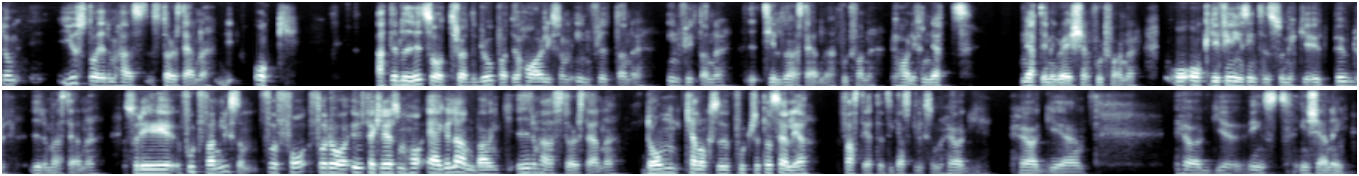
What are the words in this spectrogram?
de, just då i de här större städerna. Och att det blivit så tror jag det beror på att du har liksom inflytande, inflytande till de här städerna fortfarande. Du har liksom net, net immigration fortfarande. Och, och, det finns inte så mycket utbud i de här städerna. Så det är fortfarande liksom, för, för, för då utvecklare som har, äger landbank i de här större städerna, de kan också fortsätta sälja fastigheter till ganska liksom hög, hög, eh, hög vinstintjäning.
